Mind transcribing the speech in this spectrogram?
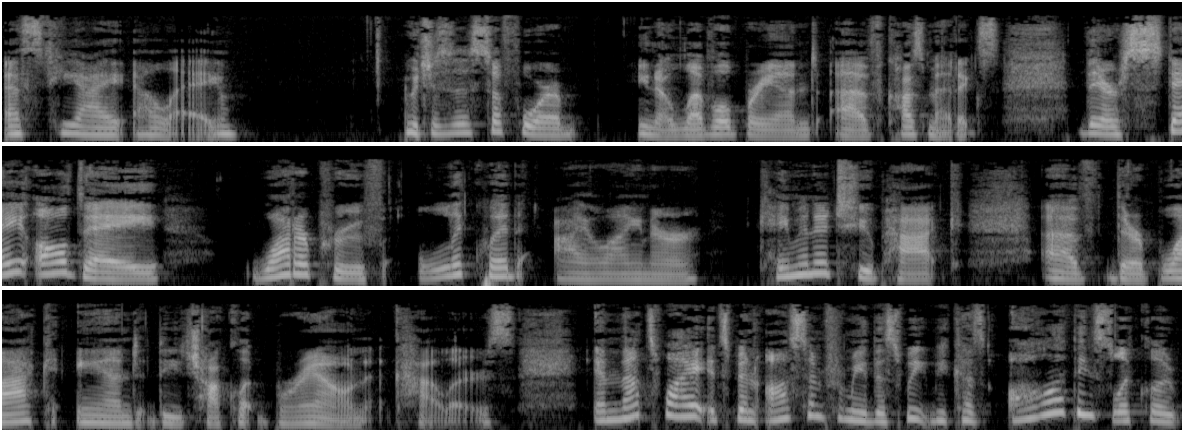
S-T-I-L-A which is a Sephora, you know, level brand of cosmetics. Their stay all day waterproof liquid eyeliner came in a two pack of their black and the chocolate brown colors. And that's why it's been awesome for me this week because all of these liquid,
